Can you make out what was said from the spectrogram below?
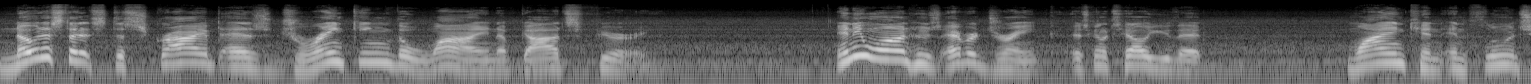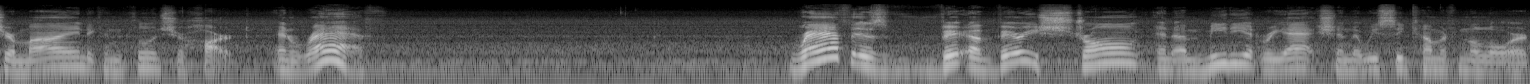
Notice that it's described as drinking the wine of God's fury. Anyone who's ever drank is going to tell you that wine can influence your mind, it can influence your heart. And wrath, wrath is a very strong and immediate reaction that we see coming from the Lord.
